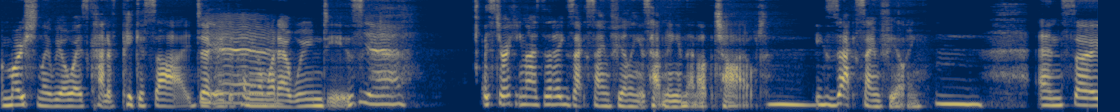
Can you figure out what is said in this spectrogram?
emotionally, we always kind of pick a side, don't we? Depending on what our wound is, yeah. is to recognise that exact same feeling is happening in that other child, mm. exact same feeling, mm. and so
